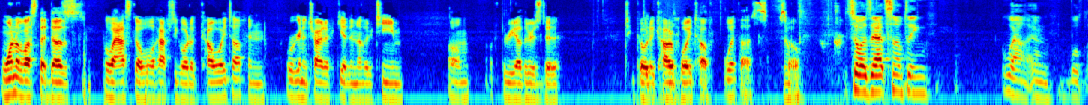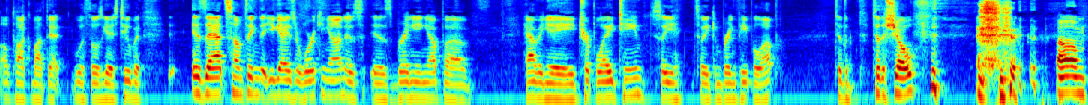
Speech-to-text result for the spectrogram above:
one of us that does Alaska will have to go to Cowboy Tough, and we're gonna try to get another team um, of three others to to go to Cowboy Tough with us. So. So is that something? Well, and we'll I'll talk about that with those guys too. But is that something that you guys are working on? Is is bringing up a having a AAA team so you so you can bring people up to the to the show? um,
